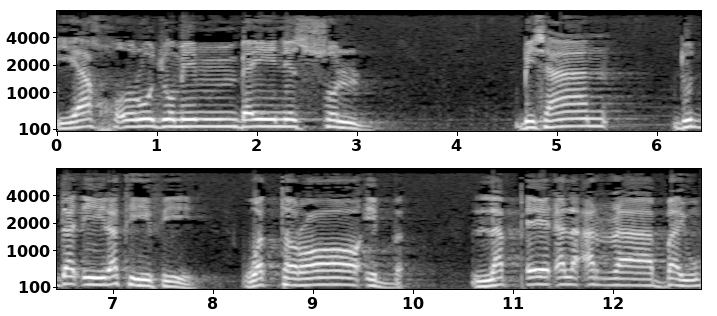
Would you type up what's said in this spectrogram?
يخرج من بين الصلب بشان دد إيرتي في والترائب لبئر الأرابي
